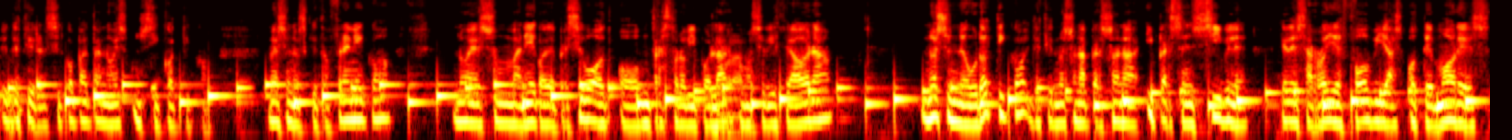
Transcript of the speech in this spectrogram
Es decir, el psicópata no es un psicótico, no es un esquizofrénico, no es un maníaco depresivo o, un trastorno bipolar, como se dice ahora. No es un neurótico, es decir, no es una persona hipersensible que desarrolle fobias o temores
